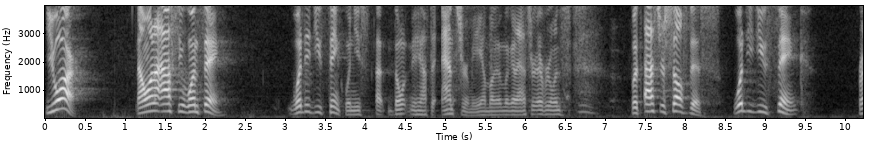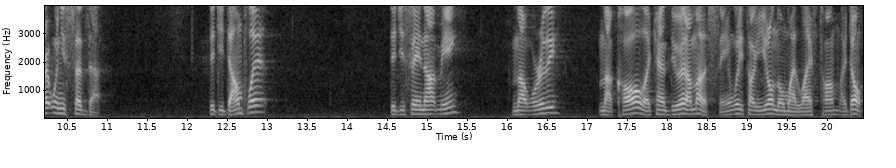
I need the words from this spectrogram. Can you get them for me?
You are. Now I want to ask you one thing. What did you think when you uh, don't you have to answer me? I'm not, not going to answer everyone's. But ask yourself this. What did you think right when you said that? Did you downplay it? Did you say, not me? I'm not worthy? I'm not called? I can't do it? I'm not a saint. What are you talking? You don't know my life, Tom. I don't.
